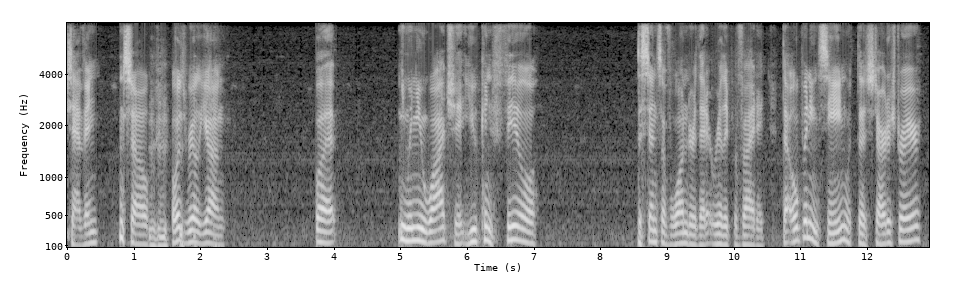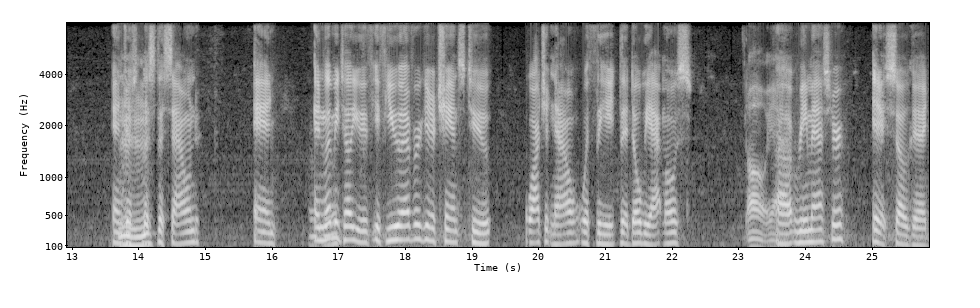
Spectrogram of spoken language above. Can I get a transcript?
7. So Mm-hmm. I was real young. But when you watch it, you can feel the sense of wonder that it really provided. The opening scene with the Star Destroyer and just Mhm. this the sound and and let Mhm. me tell you if, if you ever get a chance to watch it now with the, the Dolby Atmos oh yeah uh, remaster, it is so good.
